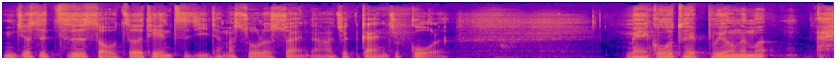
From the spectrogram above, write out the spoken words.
你就是只手遮天，自己他妈说了算，然后就干就过了。美国腿不用那么，哎呀，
